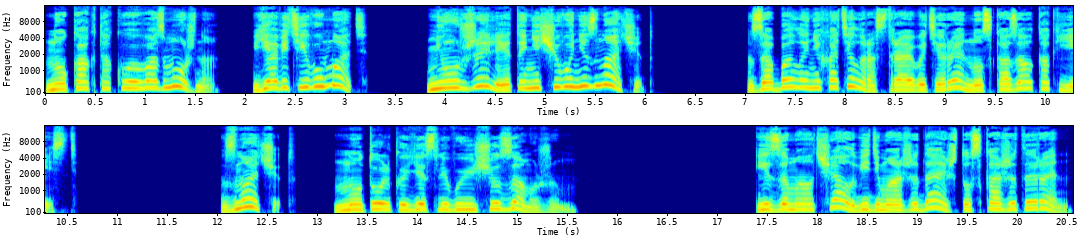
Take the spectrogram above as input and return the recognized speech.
но как такое возможно? Я ведь его мать!» Неужели это ничего не значит? Забелла не хотел расстраивать Ирен, но сказал как есть. «Значит, но только если вы еще замужем». И замолчал, видимо, ожидая, что скажет Ирен.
